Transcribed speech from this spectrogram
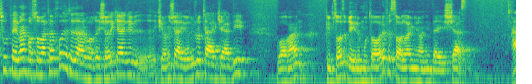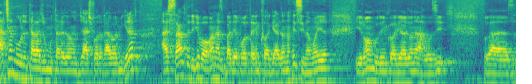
تو پیوند با صحبت های خودت در واقع اشاره کردی. کیانوش عیاری رو ترک کردی. واقعا فیلمساز غیر متعارف سالهای میانین دهه 60 هرچند مورد توجه منتقدان جشنواره قرار می گرفت از سمت دیگه واقعا از بد اقبالترین کارگردان های سینمای ایران بوده این کارگردان اهوازی و از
